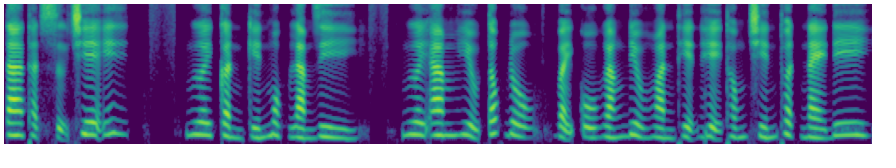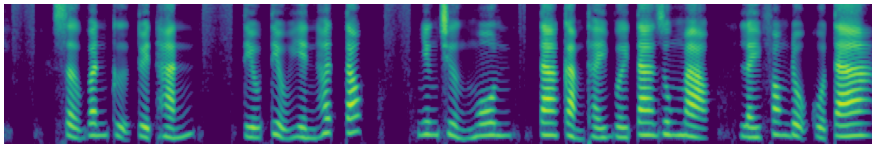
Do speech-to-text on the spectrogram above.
ta thật sự chê ít. Ngươi cần kiến mục làm gì? Ngươi am hiểu tốc độ, vậy cố gắng điều hoàn thiện hệ thống chiến thuật này đi. Sở vân cử tuyệt hắn. Tiếu tiểu hiền hất tóc. Nhưng trưởng môn, ta cảm thấy với ta dung mạo, lấy phong độ của ta,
